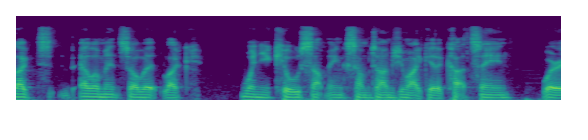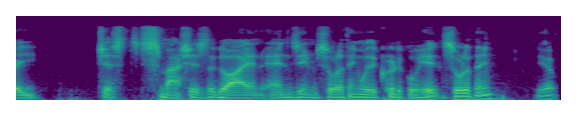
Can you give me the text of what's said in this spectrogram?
like elements of it, like when you kill something, sometimes you might get a cutscene where he just smashes the guy and ends him, sort of thing, with a critical hit, sort of thing. Yep.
